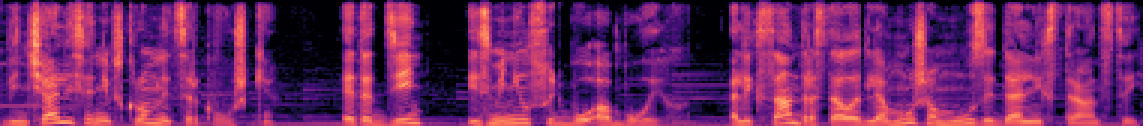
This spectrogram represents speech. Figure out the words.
Венчались они в скромной церквушке. Этот день изменил судьбу обоих. Александра стала для мужа музой дальних странствий,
